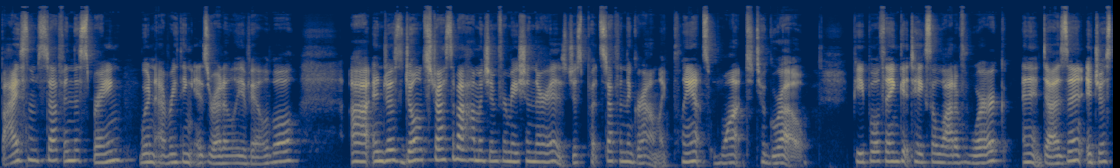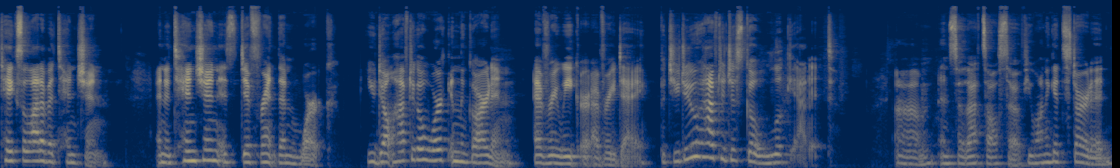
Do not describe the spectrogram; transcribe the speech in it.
buy some stuff in the spring when everything is readily available. Uh, and just don't stress about how much information there is. Just put stuff in the ground. Like plants want to grow. People think it takes a lot of work, and it doesn't. It just takes a lot of attention. And attention is different than work. You don't have to go work in the garden every week or every day, but you do have to just go look at it. Um, and so that's also, if you want to get started,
